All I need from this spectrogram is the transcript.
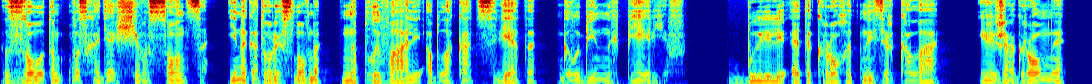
с золотом восходящего солнца и на которые словно наплывали облака цвета голубинных перьев. Были ли это крохотные зеркала или же огромные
